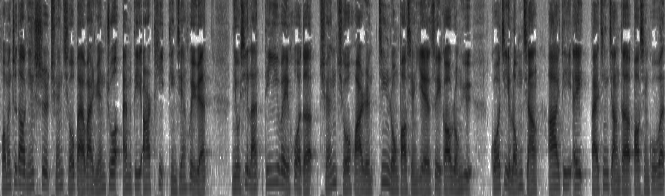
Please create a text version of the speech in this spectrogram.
我们知道您是全球百万圆桌 MDRT 顶尖会员，纽西兰第一位获得全球华人金融保险业最高荣誉国际龙奖 IDA 白金奖的保险顾问，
